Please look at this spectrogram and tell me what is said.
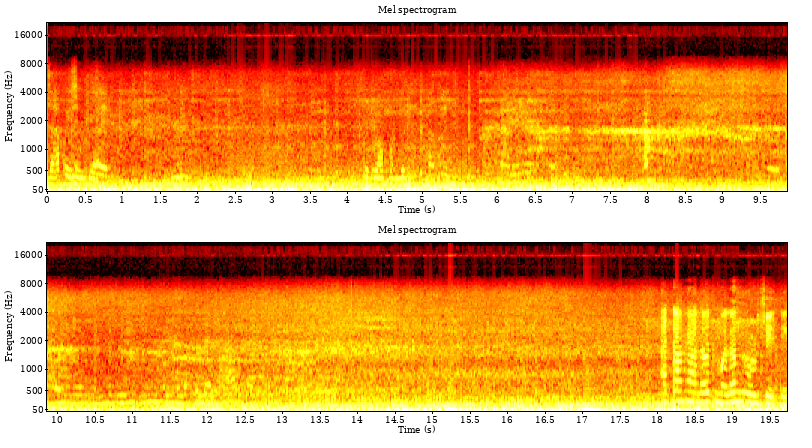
जा पहिले उद्या आता आम्ही आलो आहोत मलंग रोडच्या इथे.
